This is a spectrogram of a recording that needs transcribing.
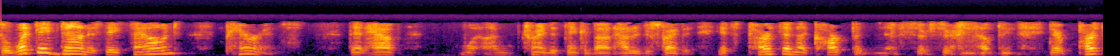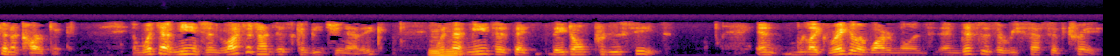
So what they've done is they found parents that have well, I'm trying to think about how to describe it. It's parthenocarpiness or, or something. They're parthenocarpic. And what that means, and lots of times this can be genetic, what Mhm. that means is that they don't produce seeds. And like regular watermelons, and this is a recessive trait.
